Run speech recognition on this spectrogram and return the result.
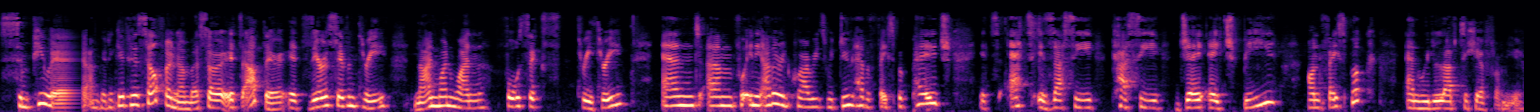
Simpiwe, I'm going to give his cell phone number. So it's out there. It's 073 911 4633. And um, for any other inquiries, we do have a Facebook page. It's at Ezasi Kasi JHB on Facebook, and we'd love to hear from you.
